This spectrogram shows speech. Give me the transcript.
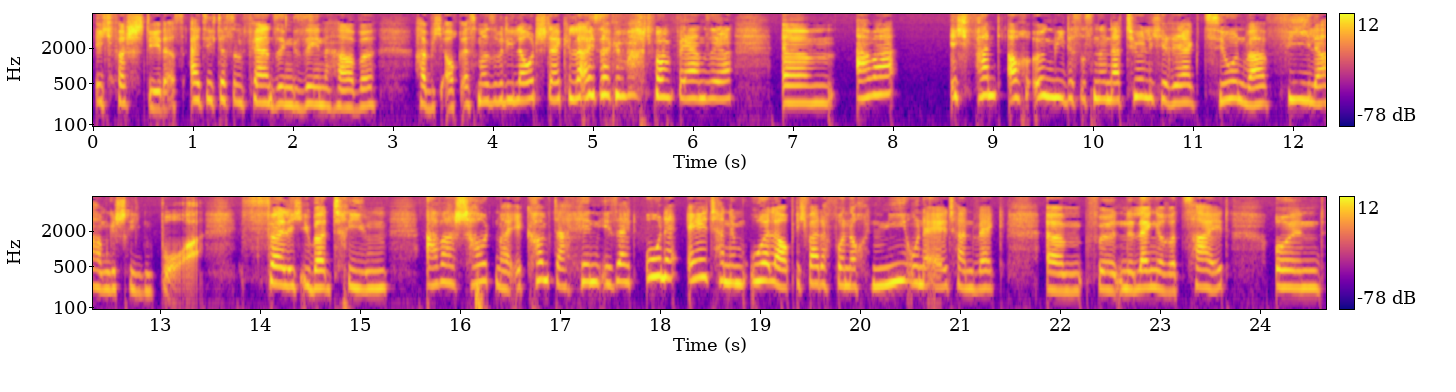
Ich verstehe das. Als ich das im Fernsehen gesehen habe, habe ich auch erstmal so die Lautstärke leiser gemacht vom Fernseher. Ähm, aber ich fand auch irgendwie, dass es eine natürliche Reaktion war. Viele haben geschrieben, boah, völlig übertrieben. Aber schaut mal, ihr kommt dahin, ihr seid ohne Eltern im Urlaub. Ich war davor noch nie ohne Eltern weg ähm, für eine längere Zeit. Und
